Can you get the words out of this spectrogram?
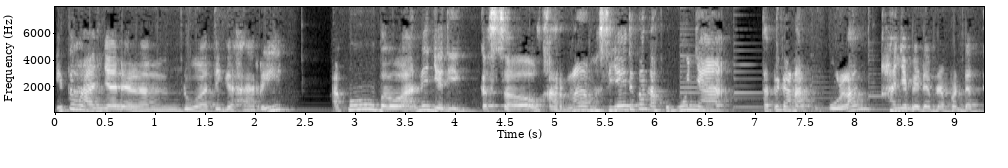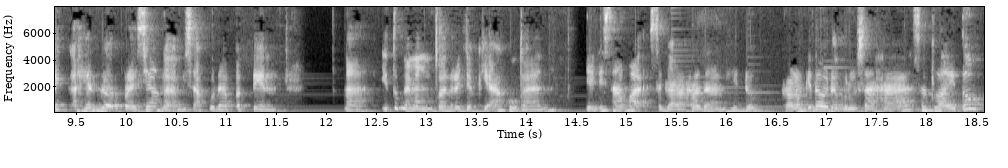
Itu hanya dalam 2-3 hari, aku bawaannya jadi kesel karena mestinya itu kan aku punya. Tapi karena aku pulang, hanya beda berapa detik, akhirnya door prize-nya nggak bisa aku dapetin. Nah, itu memang bukan rezeki aku kan. Jadi sama segala hal dalam hidup. Kalau kita udah berusaha, setelah itu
